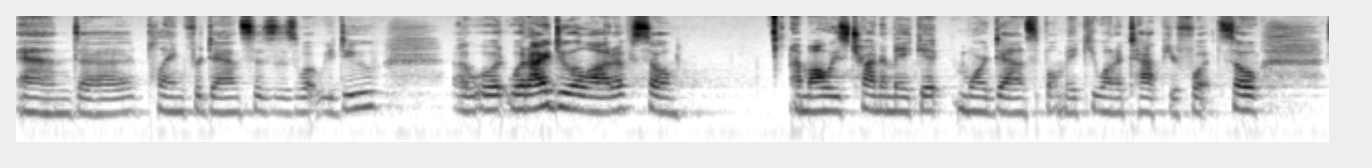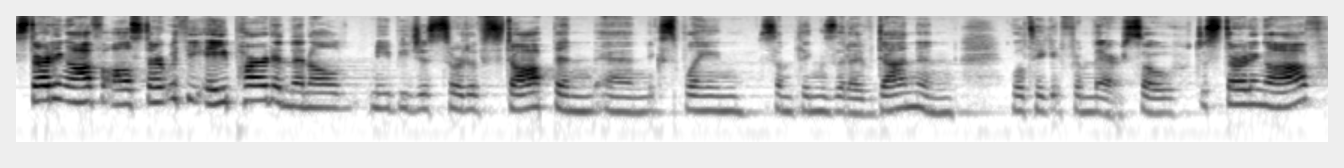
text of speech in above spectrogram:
And uh, playing for dances is what we do, uh, what, what I do a lot of. So I'm always trying to make it more danceable, make you want to tap your foot. So starting off, I'll start with the A part and then I'll maybe just sort of stop and, and explain some things that I've done and we'll take it from there. So just starting off.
